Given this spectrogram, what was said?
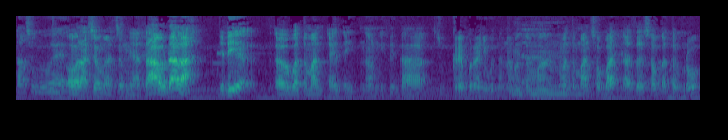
Langsung we. Oh langsung langsung ya. Tahu udahlah. Jadi eh, buat teman eh, eh non itu kak subscribernya nyebutnya namanya Teman-teman. teman-teman sobat atau sob atau bro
